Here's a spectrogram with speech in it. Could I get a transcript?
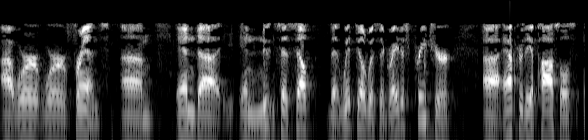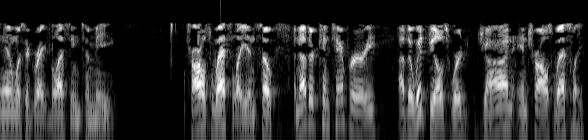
uh, were were friends. Um, and, uh, and Newton says self, that Whitefield was the greatest preacher uh, after the apostles and was a great blessing to me. Charles Wesley, and so another contemporary uh, the Whitfields were John and Charles Wesley.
